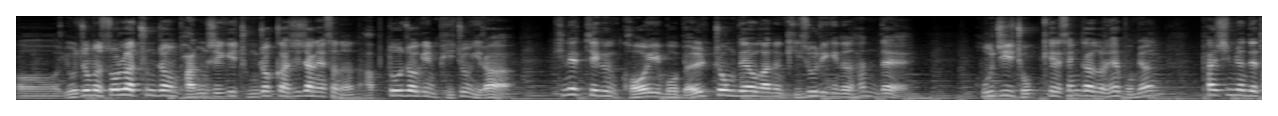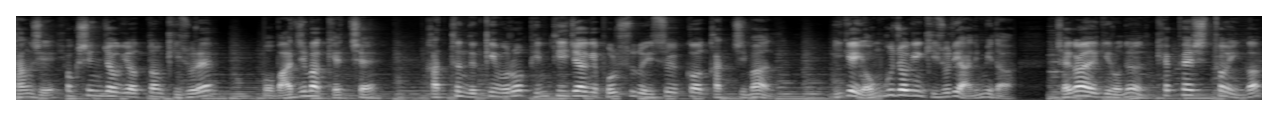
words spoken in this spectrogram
어, 요즘은 솔라 충전 방식이 중저가 시장에서는 압도적인 비중이라 키네틱은 거의 뭐 멸종되어 가는 기술이기는 한데 굳이 좋게 생각을 해보면 80년대 당시 혁신적이었던 기술의 뭐 마지막 개체 같은 느낌으로 빈티지하게 볼 수도 있을 것 같지만 이게 영구적인 기술이 아닙니다. 제가 알기로는 캐패시터인가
